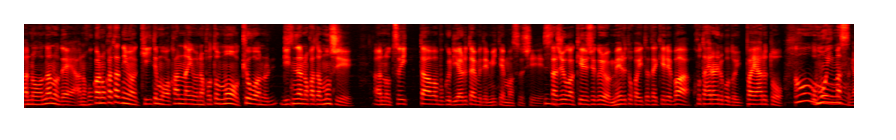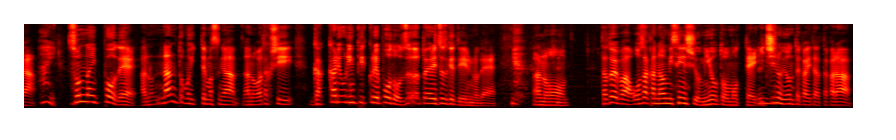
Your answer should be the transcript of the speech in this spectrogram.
あのなのであの他の方には聞いても分かんないようなことも今日あのリスナーの方もしあのツイッターは僕リアルタイムで見てますしスタジオが経由してくれればメールとかいただければ答えられることいっぱいあると思いますが、はい。そんな一方であの何度も言ってますがあの私がっかりオリンピックレポートをずっとやり続けているので あの例えば大坂なおみ選手を見ようと思って1の4って書いてあったから、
